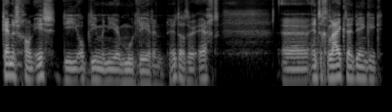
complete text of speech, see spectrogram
kennis gewoon is die op die manier moet leren. Dat er echt... eh, en tegelijkertijd denk ik,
